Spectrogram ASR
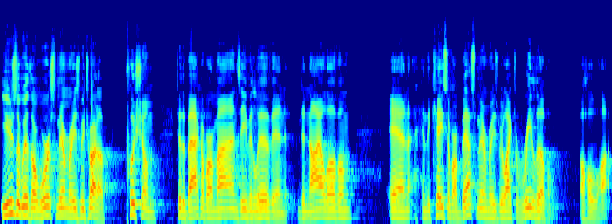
Usually, with our worst memories, we try to push them to the back of our minds, even live in denial of them. And in the case of our best memories, we like to relive them a whole lot.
